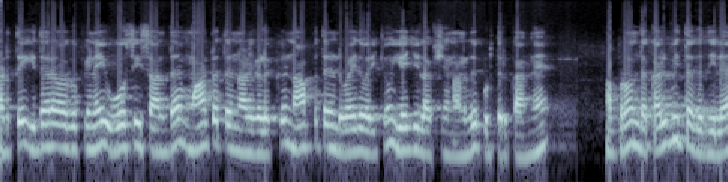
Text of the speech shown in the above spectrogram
அடுத்து இதர வகுப்பினை ஓசி சார்ந்த மாற்றுத்திறனாளிகளுக்கு நாற்பத்தி ரெண்டு வயது வரைக்கும் ஏஜ் ரிலாக்ஷன் ஆனது கொடுத்துருக்காங்க. அப்புறம் இந்த கல்வி தகுதியில்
